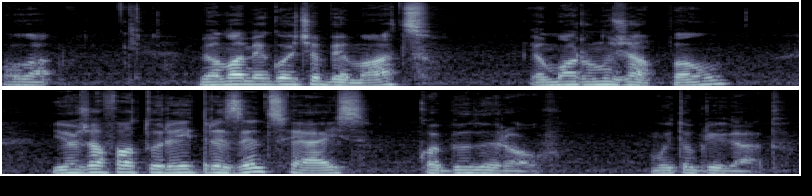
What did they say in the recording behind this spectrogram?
Olá, meu nome é Goichi Bematsu, eu moro no Japão e eu já faturei 300 reais com a Builderall. Muito obrigado.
